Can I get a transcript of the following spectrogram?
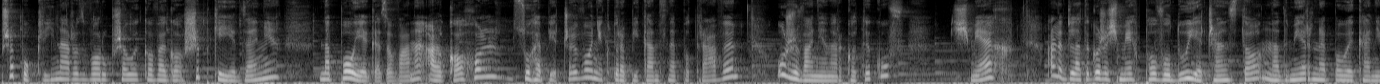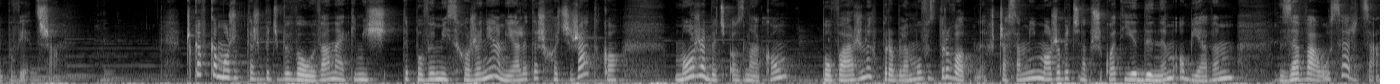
przepuklina rozworu przełykowego, szybkie jedzenie, napoje gazowane, alkohol, suche pieczywo, niektóre pikantne potrawy, używanie narkotyków, śmiech, ale dlatego, że śmiech powoduje często nadmierne połykanie powietrza. Czkawka może też być wywoływana jakimiś typowymi schorzeniami, ale też choć rzadko może być oznaką poważnych problemów zdrowotnych. Czasami może być na przykład jedynym objawem zawału serca.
